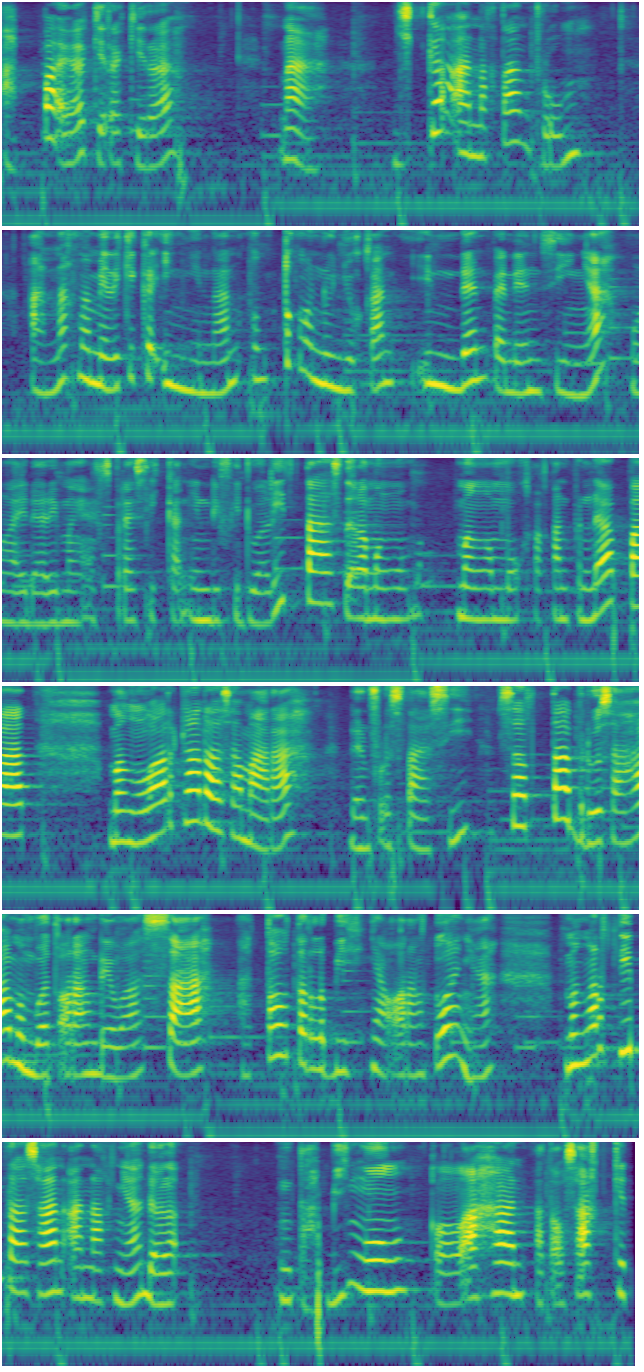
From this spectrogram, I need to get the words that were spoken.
Apa ya kira-kira? Nah, jika anak tantrum, anak memiliki keinginan untuk menunjukkan independensinya mulai dari mengekspresikan individualitas dalam mengemukakan pendapat, mengeluarkan rasa marah dan frustasi serta berusaha membuat orang dewasa atau terlebihnya orang tuanya mengerti perasaan anaknya dalam entah bingung, kelelahan, atau sakit,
